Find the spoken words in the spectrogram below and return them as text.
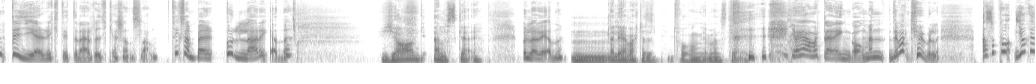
inte ger riktigt den där rika känslan. Till exempel Ullared. Jag älskar, Ullared. mm, eller jag har varit där två gånger men. Ja, jag har varit där en gång men det var kul. Alltså på, jag kan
